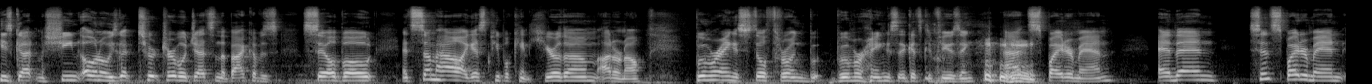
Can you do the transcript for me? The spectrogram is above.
He's got machine. Oh no, he's got tur- turbo jets in the back of his sailboat, and somehow I guess people can't hear them. I don't know. Boomerang is still throwing bo- boomerangs. It gets confusing at Spider-Man, and then since Spider-Man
